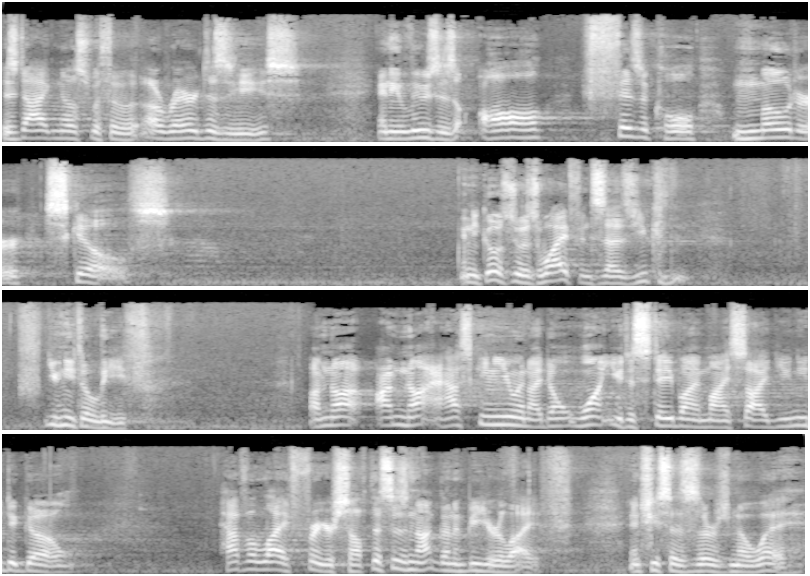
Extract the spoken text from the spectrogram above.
is diagnosed with a, a rare disease and he loses all physical motor skills. And he goes to his wife and says, You, can, you need to leave. I'm not, I'm not asking you, and I don't want you to stay by my side. You need to go. Have a life for yourself. This is not going to be your life. And she says, There's no way.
